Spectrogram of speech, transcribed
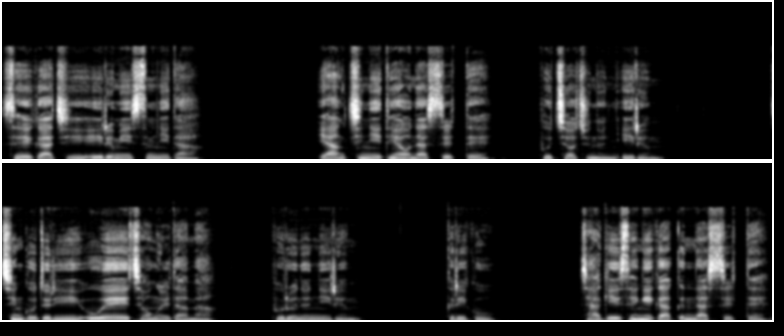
세 가지 이름이 있습니다. 양친이 태어났을 때 붙여주는 이름, 친구들이 우애의 정을 담아 부르는 이름, 그리고 자기 생애가 끝났을 때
